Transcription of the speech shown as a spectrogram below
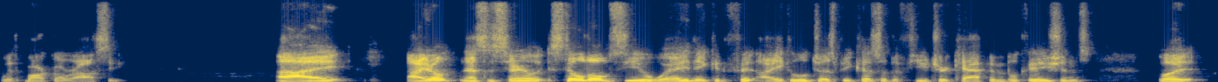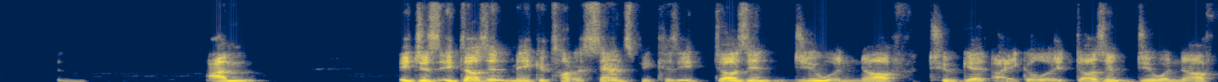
with Marco Rossi. I I don't necessarily still don't see a way they could fit Eichel just because of the future cap implications, but I'm it just it doesn't make a ton of sense because it doesn't do enough to get Eichel. It doesn't do enough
